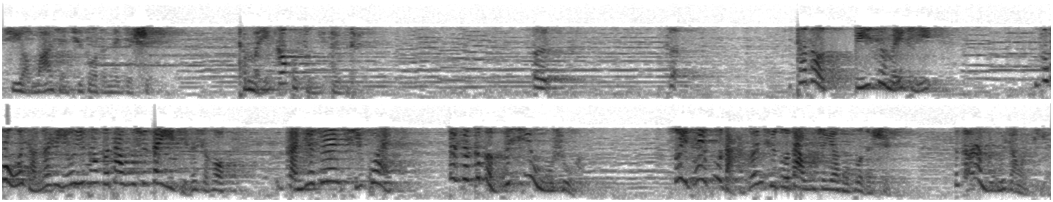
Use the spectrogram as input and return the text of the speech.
需要马显去做的那件事。”他没告诉你，对不对？呃，他他倒的确没提。不过我想，那是由于他和大巫师在一起的时候，感觉虽然奇怪，但他根本不信巫术，所以他也不打算去做大巫师要他做的事。他当然不会向我提了。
